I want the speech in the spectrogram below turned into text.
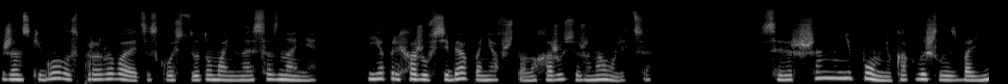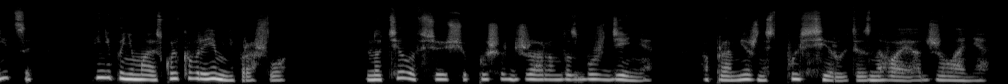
Женский голос прорывается сквозь затуманенное сознание, и я прихожу в себя, поняв, что нахожусь уже на улице. Совершенно не помню, как вышла из больницы, и не понимаю, сколько времени прошло. Но тело все еще пышет жаром возбуждения, а промежность пульсирует, изнывая от желания.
